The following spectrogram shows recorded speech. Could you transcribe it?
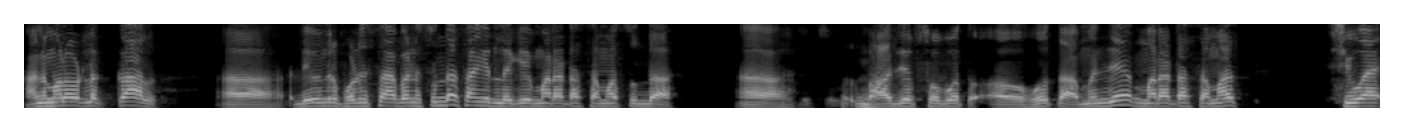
आणि मला वाटलं काल अं, देवेंद्र फडणवीस साहेबांनी सुद्धा सांगितलं की मराठा समाज सुद्धा अं, भाजप सोबत होता. म्हणजे मराठा समाज शिवाय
